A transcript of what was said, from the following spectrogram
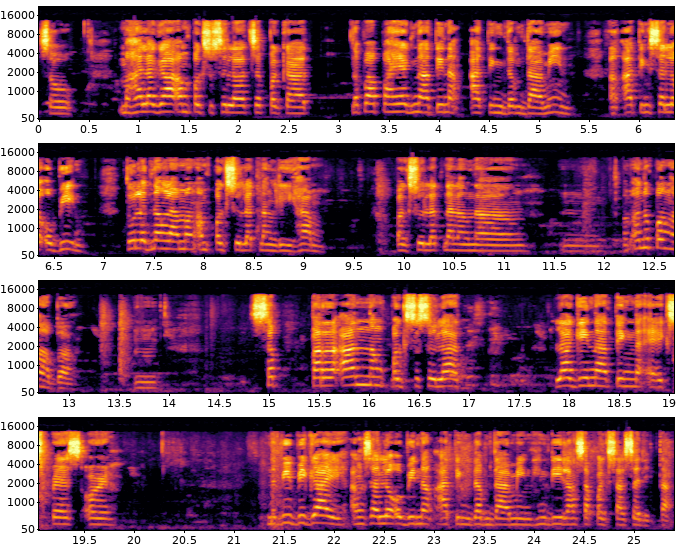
So, mahalaga ang pagsusulat sapagkat napapahayag natin ang ating damdamin, ang ating saloobin, tulad ng lamang ang pagsulat ng liham. Pagsulat na lang ng, mm, ano pa nga ba? Mm, sa paraan ng pagsusulat, lagi nating na-express or nabibigay ang saloobin ng ating damdamin, hindi lang sa pagsasalita.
